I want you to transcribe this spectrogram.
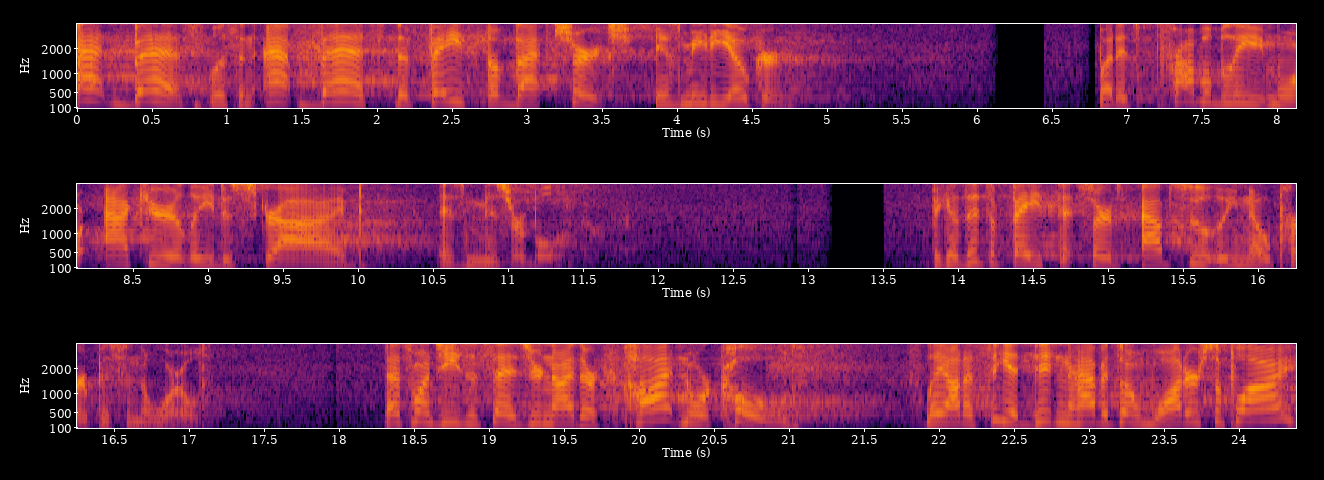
At best, listen, at best, the faith of that church is mediocre but it's probably more accurately described as miserable. Because it's a faith that serves absolutely no purpose in the world. That's why Jesus says you're neither hot nor cold. Laodicea didn't have its own water supply,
